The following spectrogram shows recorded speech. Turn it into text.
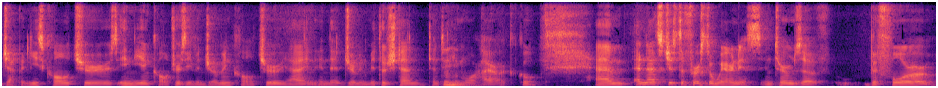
Japanese cultures, Indian cultures, even German culture. Yeah, in, in the German Mittelstand tend to be more hierarchical, um, and that's just the first awareness in terms of before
